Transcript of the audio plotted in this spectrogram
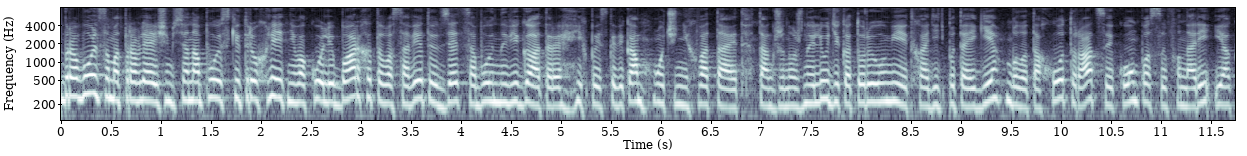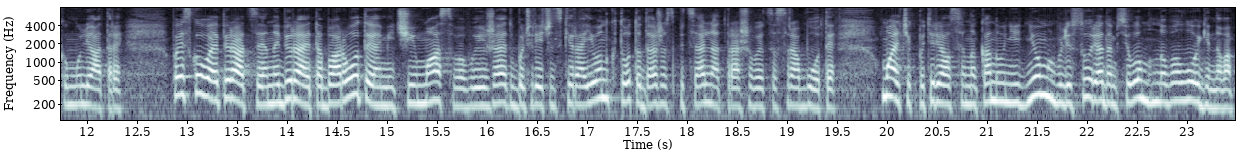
Добровольцам, отправляющимся на поиски трехлетнего Коли Бархатова, советуют взять с собой навигаторы. Их поисковикам очень не хватает. Также нужны люди, которые умеют ходить по тайге, болотоход, рации, компасы, фонари и аккумуляторы. Поисковая операция набирает обороты, а мечи массово выезжают в Большереченский район. Кто-то даже специально отпрашивается с работы. Мальчик потерялся накануне днем в лесу рядом с селом Новологиново.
